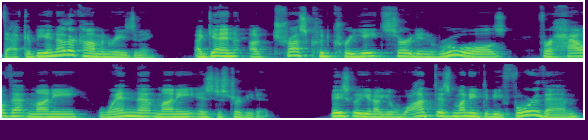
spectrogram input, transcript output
that could be another common reasoning. Again, a trust could create certain rules for how that money, when that money is distributed. Basically, you know, you want this money to be for them,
